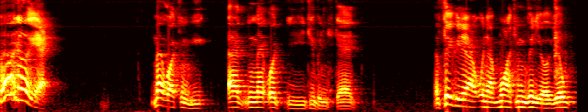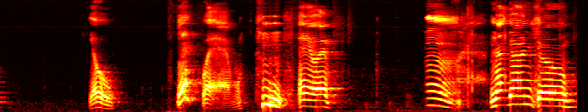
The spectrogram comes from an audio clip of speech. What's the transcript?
I don't know yet. Might watch some. I might watch YouTube instead. I figured it out when I'm watching video, yo. Yo. Yeah, whatever. anyway. Not done, so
